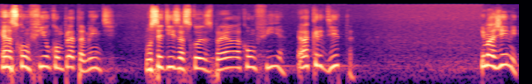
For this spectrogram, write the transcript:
Elas confiam completamente. Você diz as coisas para ela, ela confia, ela acredita. Imagine,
